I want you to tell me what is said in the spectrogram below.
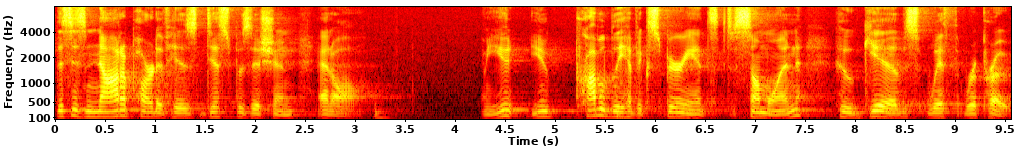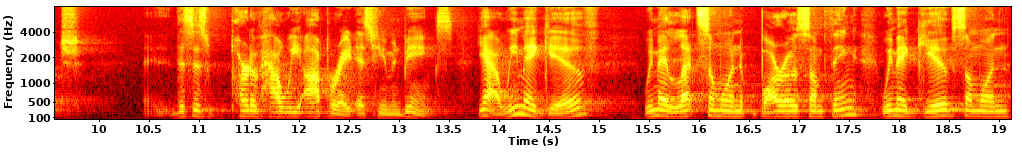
This is not a part of His disposition at all. I mean, you, you probably have experienced someone who gives with reproach. This is part of how we operate as human beings. Yeah, we may give, we may let someone borrow something, we may give someone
